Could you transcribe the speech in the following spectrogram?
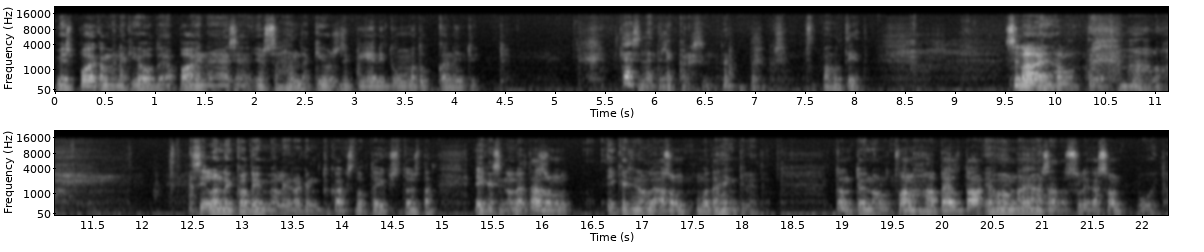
Myös poikamme näki outoja painajaisia, jossa häntä kiusasi pieni tummatukkainen tyttö. Mitä sillä telekkarissa nyt mä haluan tietää. Mä en halua. Mä haluan. Silloinen kotimme oli rakennettu 2011, eikä siinä ole asunut, eikä siinä ole asunut muita henkilöitä. Tontti on ollut vanhaa peltoa, johon ajan saatossa oli kasvanut puita.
